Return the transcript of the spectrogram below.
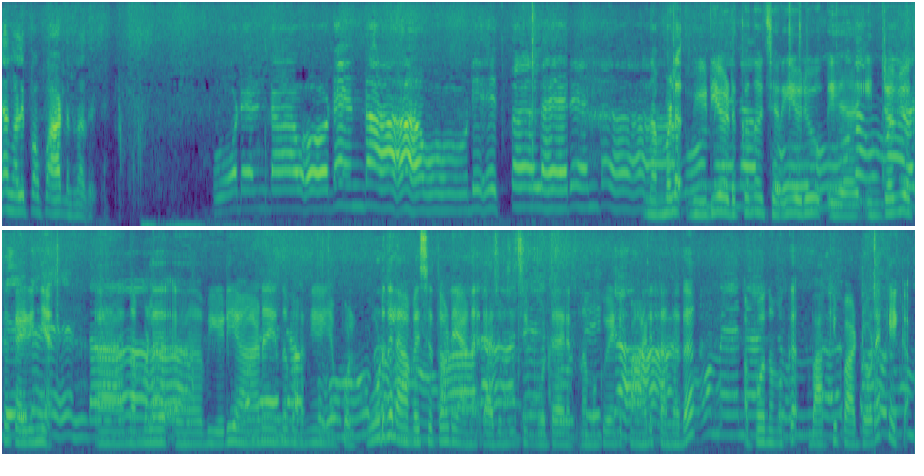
ഞങ്ങളിപ്പോൾ പാടുന്നത് ഓടണ്ട ഓടണ്ട ഓടി തളരണ്ട നമ്മൾ വീഡിയോ എടുക്കുന്ന ചെറിയൊരു ഇന്റർവ്യൂ ഒക്കെ കഴിഞ്ഞ് നമ്മൾ വീഡിയോ ആണ് എന്ന് പറഞ്ഞു കഴിഞ്ഞപ്പോൾ കൂടുതൽ ആവേശത്തോടെയാണ് രാജൻ സിംഗ് കൂട്ടുകാരൻ നമുക്ക് വേണ്ടി പാടി തന്നത്. അപ്പോൾ നമുക്ക് ബാക്കി പാട്ടോടെ കേൾക്കാം.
